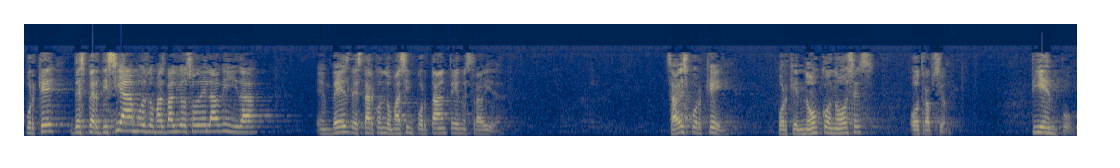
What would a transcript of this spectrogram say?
¿Por qué desperdiciamos lo más valioso de la vida en vez de estar con lo más importante de nuestra vida? ¿Sabes por qué? Porque no conoces otra opción. Tiempo.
